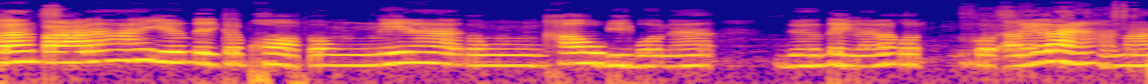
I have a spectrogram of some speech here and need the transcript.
การปานะฮะให้ยืนติดกับขอบตรงนี้นะฮะตรงเข้าบีบนนะฮะเดินติดแล้วแล้วกดกดอะไรก็ได้นะหันมา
